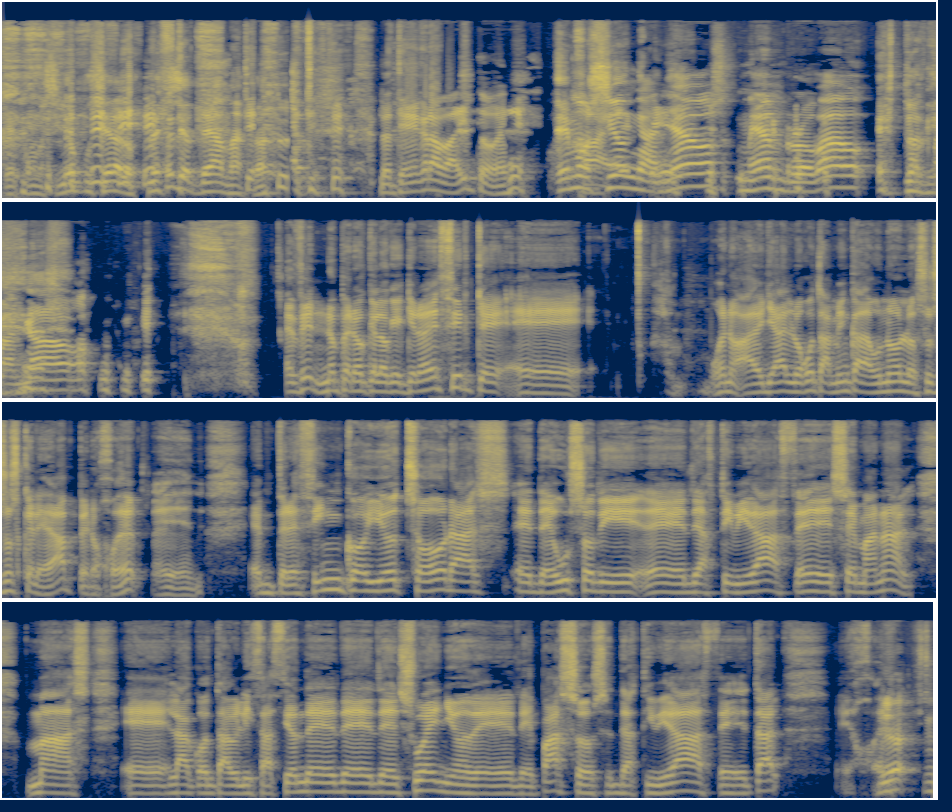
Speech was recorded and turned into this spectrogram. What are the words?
Que es como si yo pusiera los precios de Amazon. lo, tiene, lo tiene grabadito, ¿eh? Hemos sido engañados, me han robado. Esto que. En fin, no, pero que lo que quiero decir que. eh, bueno, ya luego también cada uno los usos que le da, pero joder, eh, entre 5 y 8 horas eh, de uso de, eh, de actividad eh, semanal, más eh, la contabilización de, de- del sueño, de, de pasos, de actividad, de tal. eh, joder, Yo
